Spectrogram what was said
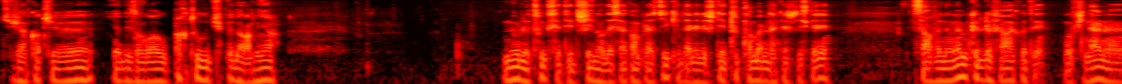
Tu viens quand tu veux. Il y a des endroits où partout où tu peux dormir. Nous, le truc, c'était de chier dans des sacs en plastique et d'aller les jeter tout en bas de la cage d'escalier. Ça revenait même que de le faire à côté. Au final, euh,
